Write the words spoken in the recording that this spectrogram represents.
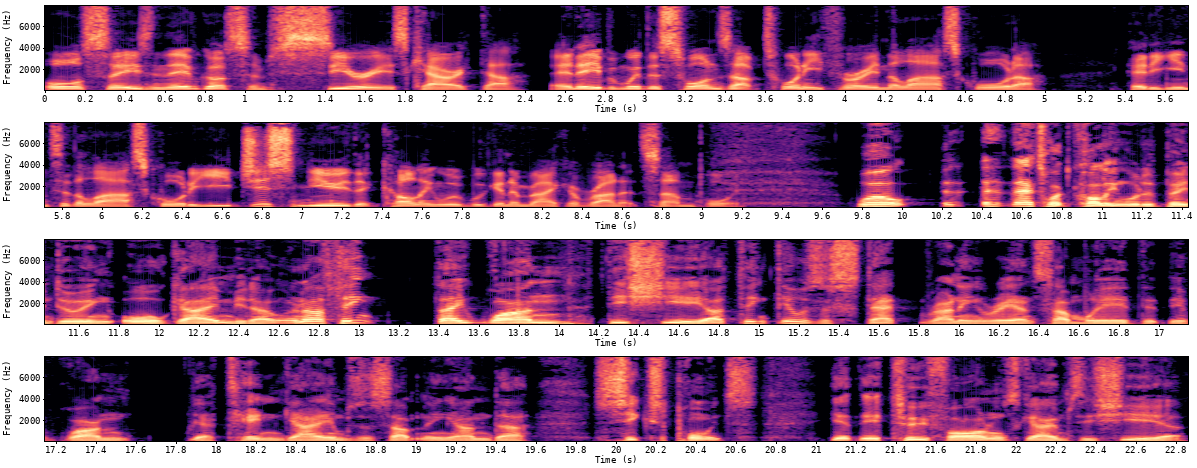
all season, they've got some serious character. And even with the Swans up 23 in the last quarter, heading into the last quarter, you just knew that Collingwood were going to make a run at some point. Well, that's what Collingwood have been doing all game, you know. And I think they won this year. I think there was a stat running around somewhere that they've won you know, 10 games or something under six points. Yet their two finals games this year,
